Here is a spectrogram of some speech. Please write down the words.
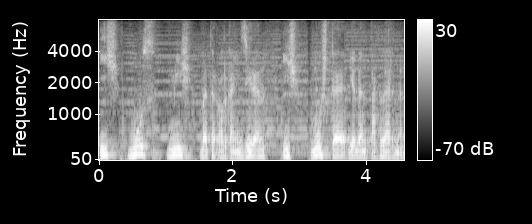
Ich muss mich better organisieren. Ich musste jeden Tag lernen.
